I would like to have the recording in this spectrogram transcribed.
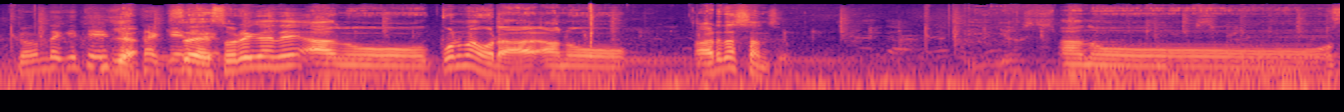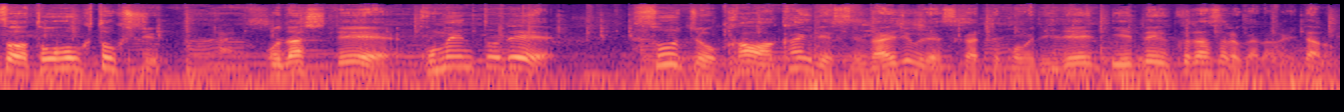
どんだけテンション高いんだよ。それそれがねあのーこの前ほらあのーあれ出したんですよ。あのーそう東北特集を出してコメントで「総長顔赤いですね大丈夫ですか?」ってコメント入れ入れてくださる方がいたの。だか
